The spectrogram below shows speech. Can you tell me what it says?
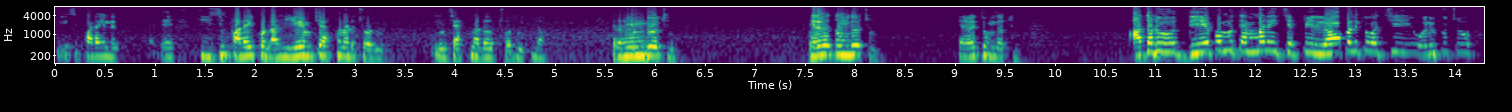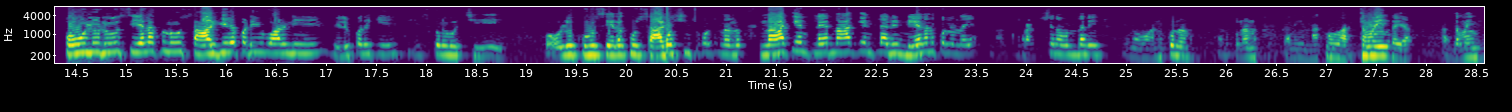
తీసి పడేయలేదు. అయితే తీసి పడేయకుండా ఏం చేస్తున్నాడు చూడండి. ఏం చేస్తున్నాడో చూడండి పిల్లరా. ఇరవై ఎనిమిది వచ్చింది ఇరవై తొమ్మిది వచ్చింది ఇరవై తొమ్మిది వచ్చింది అతడు దీపము తెమ్మని చెప్పి లోపలికి వచ్చి వణుకుచు పౌలును శీలకును సాగిలపడి వారిని వెలుపలికి తీసుకుని వచ్చి పౌలుకు శీలకు సాగోషించుకుంటున్నాను నాకేంట్లే నాకేంట్లే అని నేను అనుకున్నానయ్యా నాకు రక్షణ ఉందని నేను అనుకున్నాను అనుకున్నాను. కానీ నాకు అర్థమైందయ్యా అర్థమైంది.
